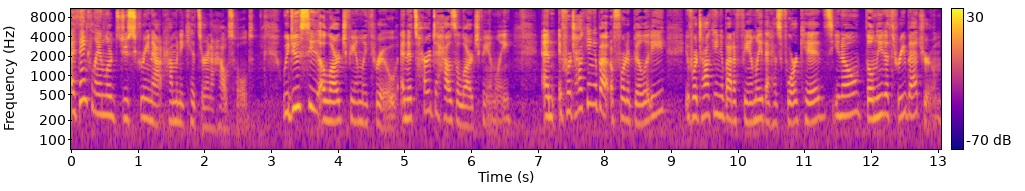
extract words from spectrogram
I think landlords do screen out how many kids are in a household. We do see a large family through, and it's hard to house a large family. And if we're talking about affordability, if we're talking about a family that has four kids, you know, they'll need a three bedroom.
